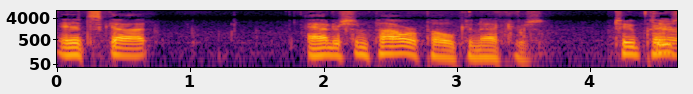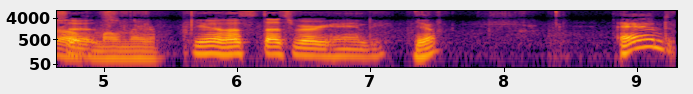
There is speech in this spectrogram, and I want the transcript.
it's got Anderson power pole connectors, two pair Two of them on there. Yeah, that's that's very handy. Yep. And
